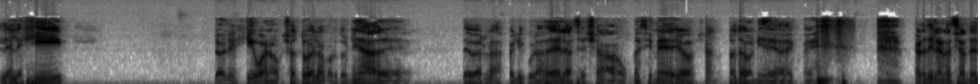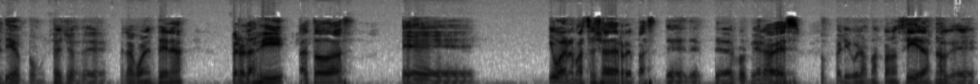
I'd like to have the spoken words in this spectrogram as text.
le elegí, lo elegí, bueno, yo tuve la oportunidad de, de ver las películas de él hace ya un mes y medio, ya no tengo ni idea de que perdí la noción del tiempo, muchachos, de, la cuarentena, pero las vi a todas. Eh, y bueno, más allá de, repas de, de- ver por primera vez sus películas más conocidas, ¿no? Que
